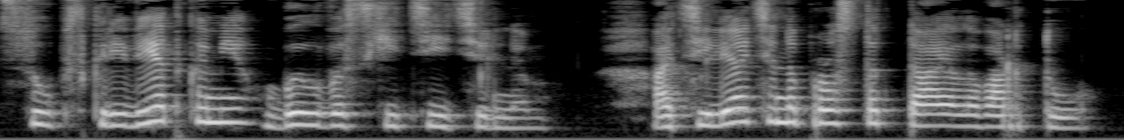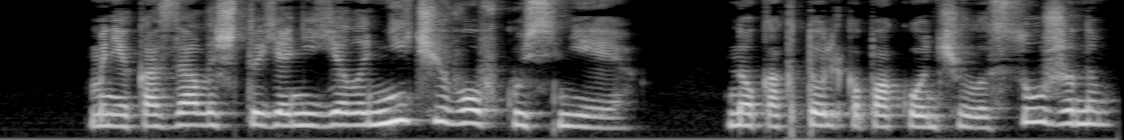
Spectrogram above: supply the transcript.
Суп с креветками был восхитительным, а телятина просто таяла во рту. Мне казалось, что я не ела ничего вкуснее, но как только покончила с ужином,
